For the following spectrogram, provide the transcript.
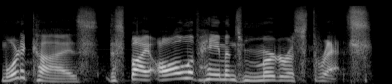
Mordecai's, despite all of Haman's murderous threats,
